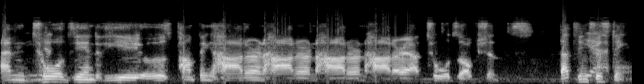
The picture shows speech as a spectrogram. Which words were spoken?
and Yeah. towards the end of the year, it was pumping harder and harder and harder and harder out towards auctions. That's Yeah. interesting.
